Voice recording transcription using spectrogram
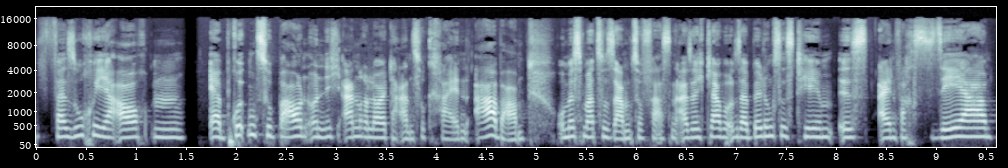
versuche ja auch, mh, hm, eher Brücken zu bauen und nicht andere Leute anzukreiden. Aber um es mal zusammenzufassen, also ich glaube, unser Bildungssystem ist einfach sehr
